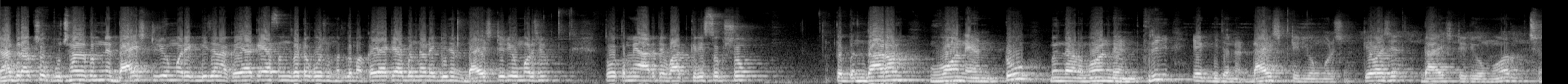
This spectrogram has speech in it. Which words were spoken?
યાદ રાખશો પૂછાશે તમને ડાયસ્ટેરિયોમર એકબીજાના કયા કયા સંઘટકો છે? મતલબમાં કયા કયા બંધારણ એકબીજાના ડાયસ્ટેરિયોમર છે? તો તમે આ રીતે વાત કરી શકશો કે બંધારણ વન એન્ડ ટુ બંધારણ વન એન્ડ થ્રી એકબીજાને ડાયસ્ટીરિયોમર છે. કેવા છે? ડાયસ્ટીરિયોમર છે.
